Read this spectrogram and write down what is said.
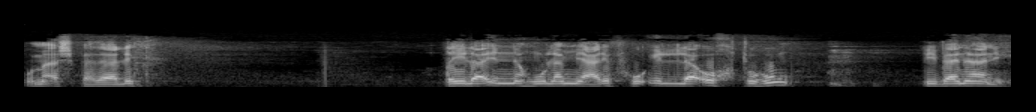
وما أشبه ذلك. قيل إنه لم يعرفه إلا أخته ببنانه.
